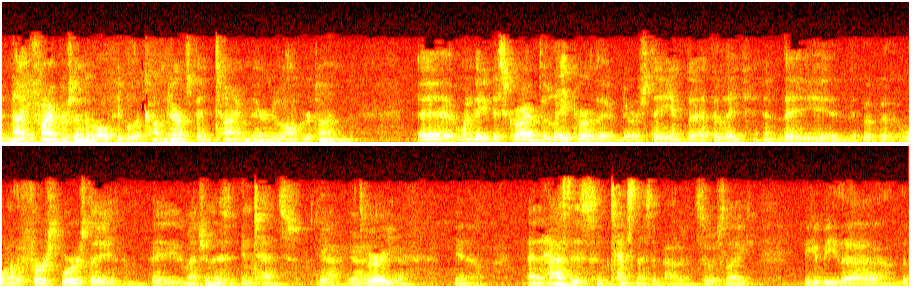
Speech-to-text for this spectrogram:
ninety five percent of all people that come there and spend time there, longer time, uh, when they describe the lake or they, their stay at the, at the lake, and they one of the first words they they mention is intense. Yeah, yeah. It's very, yeah. you know, and it has this intenseness about it. So it's like it could be the the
